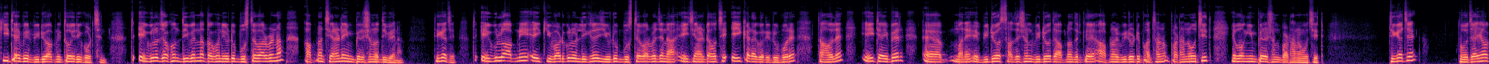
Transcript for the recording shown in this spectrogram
কী টাইপের ভিডিও আপনি তৈরি করছেন। তো এগুলো যখন দিবেন না, তখন ইউটিউব বুঝতে পারবে না, আপনার চ্যানেলে ইমপ্রেশনও দিবে না। ঠিক আছে? তো এগুলো আপনি এই কিওয়ার্ডগুলো লিখলে ইউটিউব বুঝতে পারবে যে না, এই চ্যানেলটা হচ্ছে এই ক্যাটাগরির উপরে। তাহলে এই টাইপের মানে ভিডিও সাজেশন ভিডিওতে আপনাদেরকে আপনার ভিডিওটি পাঠানো পাঠানো উচিত এবং ইমপ্রেশন পাঠানো উচিত। ঠিক আছে? তো যাই হোক,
